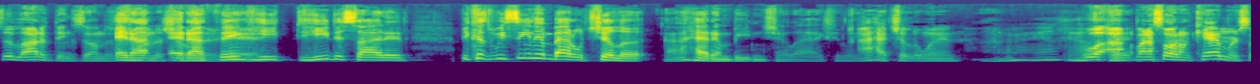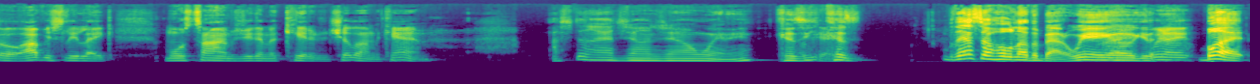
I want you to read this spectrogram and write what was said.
There's a lot of things on the And I, the show. and I think yeah. he he decided because we seen him battle Chilla. I had him beating Chilla actually. I had Chilla winning. Alright, okay, Well, I, but I saw it on camera, so obviously, like most times, you're gonna cater to Chilla on the cam. I still had John John winning because Okay. because that's a whole other battle. We ain't gonna Right. get We ain't- But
